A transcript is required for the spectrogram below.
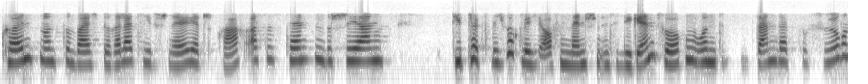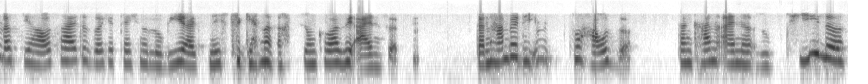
könnten uns zum Beispiel relativ schnell jetzt Sprachassistenten bescheren, die plötzlich wirklich auf den Menschen intelligent wirken und dann dazu führen, dass die Haushalte solche Technologie als nächste Generation quasi einsetzen. Dann haben wir die zu Hause. Dann kann eine subtile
